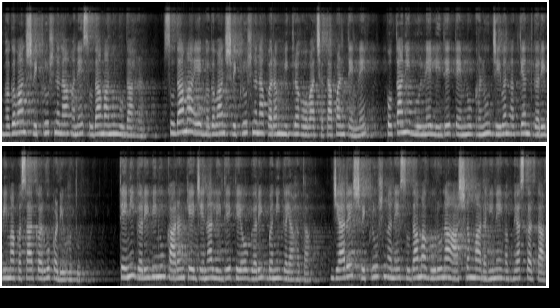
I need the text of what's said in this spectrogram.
ભગવાન શ્રીકૃષ્ણના અને સુદામાનું ઉદાહરણ. સુદામા એ ભગવાન શ્રીકૃષ્ણના પરમ મિત્ર હોવા છતાં પણ તેમને પોતાની ભૂલને લીધે તેમનું ઘણું જીવન અત્યંત ગરીબીમાં પસાર કરવું પડ્યું હતું. તેની ગરીબીનું કારણ કે જેના લીધે તેઓ ગરીબ બની ગયા હતા. જ્યારે શ્રીકૃષ્ણ અને સુદામા ગુરુના આશ્રમમાં રહીને અભ્યાસ કરતા,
